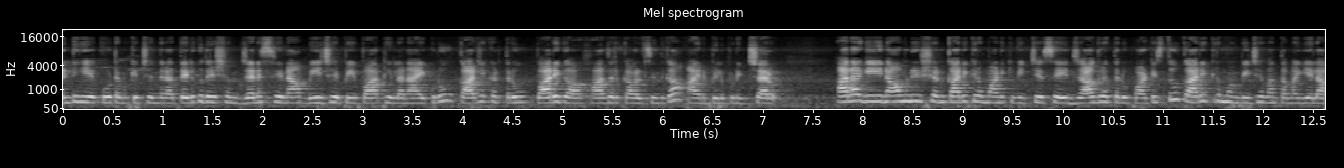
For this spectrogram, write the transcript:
ఎన్డీఏ కూటమికి చెందిన తెలుగుదేశం జనసేన బీజేపీ పార్టీల నాయకులు కార్యకర్తలు భారీగా హాజరు కావాల్సిందిగా ఆయన పిలుపునిచ్చారు. అలాగే ఈ నామినేషన్ కార్యక్రమానికి విచ్చేసే జాగ్రత్తలు పాటిస్తూ కార్యక్రమం విజయవంతమయ్యేలా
